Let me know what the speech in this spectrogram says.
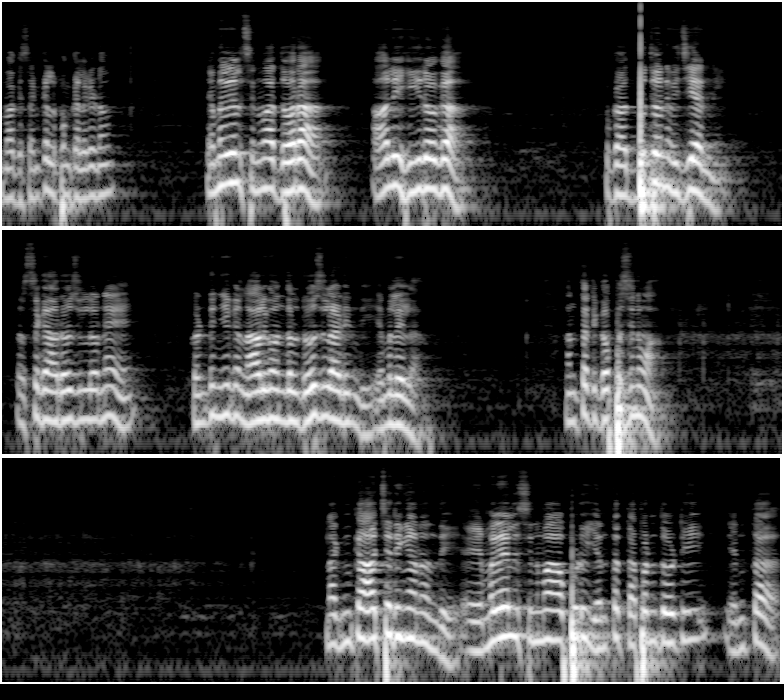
మాకు సంకల్పం కలగడం. ఎమ్మెల్యేల సినిమా ద్వారా ఆలీ హీరోగా ఒక అద్భుతమైన విజయాన్ని వరుసగా ఆ రోజుల్లోనే కంటిన్యూగా నాలుగు వందల రోజులు ఆడింది ఎమ్మెల్యేల. అంతటి గొప్ప సినిమా. నాకు ఇంకా ఆశ్చర్యంగానే ఉంది. ఎమ్మెల్యేల సినిమా అప్పుడు ఎంత తపనతోటి ఎంత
